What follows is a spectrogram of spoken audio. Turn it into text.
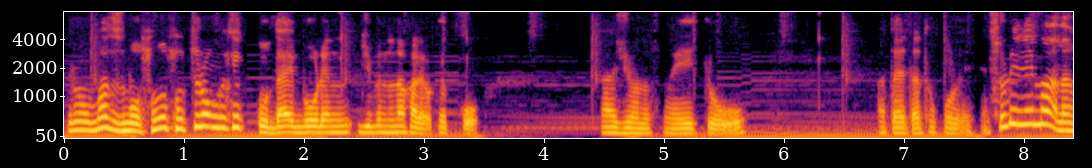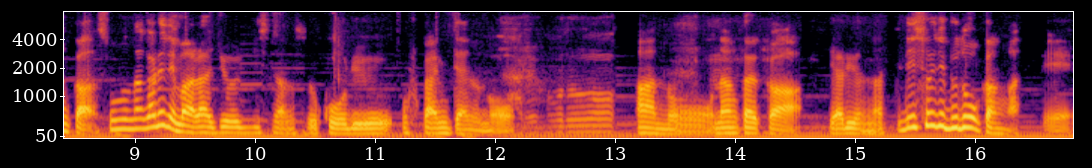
それをまずもうその卒論が結構だいぶ俺の自分の中では結構、ラジオのその影響を与えたところですね。それでまあなんか、その流れでまあラジオリスナーのその交流、オフ会みたいなのを。あの、何回かやるようになって、で、それで武道館があって、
